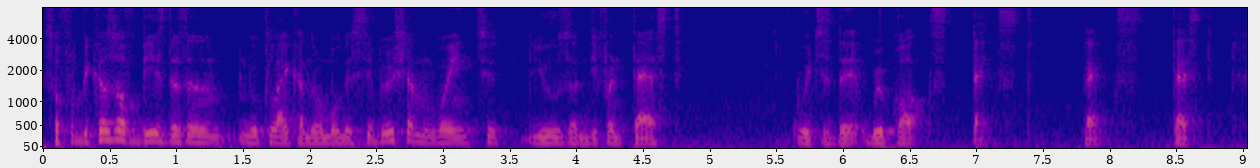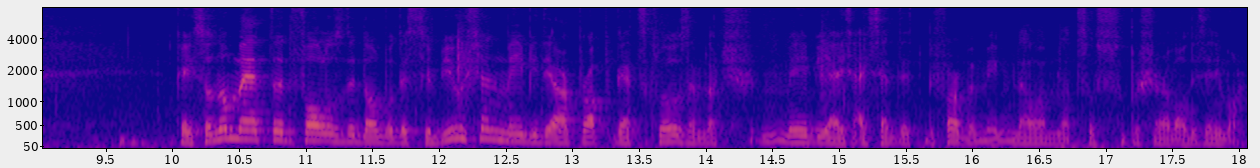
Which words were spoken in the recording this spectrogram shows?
So for, because of this doesn't look like a normal distribution, I'm going to use a different test, which is the Wilcox text, text test. Okay, so no method follows the normal distribution. Maybe the R prop gets close. I'm not sure. Maybe I, I said it before, but maybe now I'm not so super sure about this anymore.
